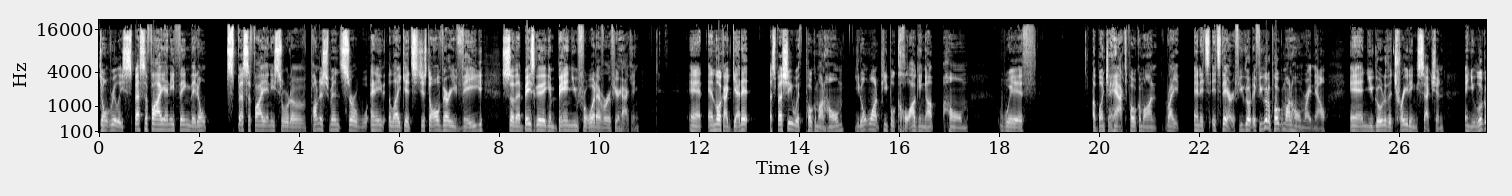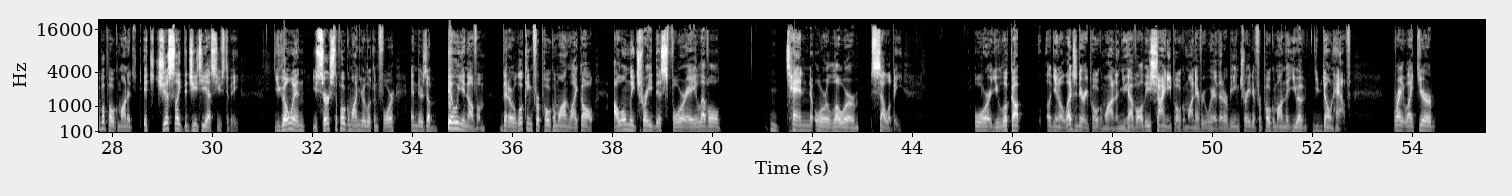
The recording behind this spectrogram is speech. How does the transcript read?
don't really specify anything. They don't specify any sort of punishments or any, like, it's just all very vague so that basically they can ban you for whatever if you're hacking. And and look, I get it, especially with Pokemon Home. You don't want people clogging up Home with a bunch of hacked Pokemon, right? And it's it's there. If you go if you go to Pokemon Home right now and you go to the trading section and you look up a Pokemon, it's it's just like the GTS used to be. You go in, you search the Pokemon you're looking for, and there's a billion of them that are looking for Pokemon like, oh, I'll only trade this for a level 10 or lower Celebi. Or you look up, you know, legendary Pokemon and you have all these shiny Pokemon everywhere that are being traded for Pokemon that you have you don't have. Right? Like you're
